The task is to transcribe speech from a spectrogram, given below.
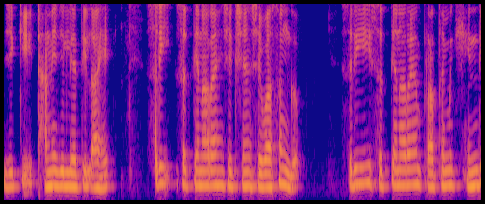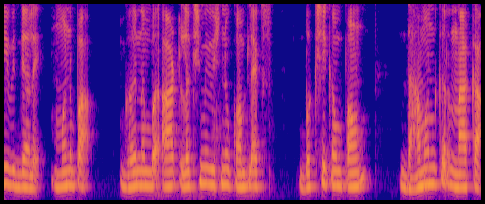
जी की ठाणे जिल्ह्यातील आहे. श्री सत्यनारायण शिक्षण सेवा संघ श्री सत्यनारायण प्राथमिक हिंदी विद्यालय मनपा घर नंबर आठ Lakshmi Vishnu complex Bakshi compound Dhamankar Naka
